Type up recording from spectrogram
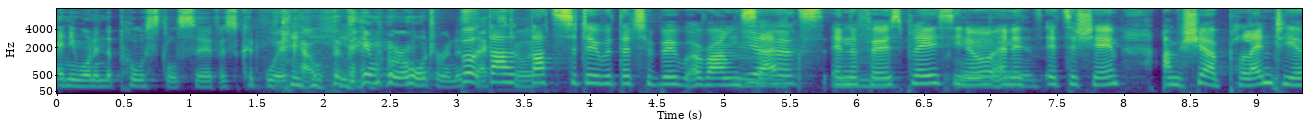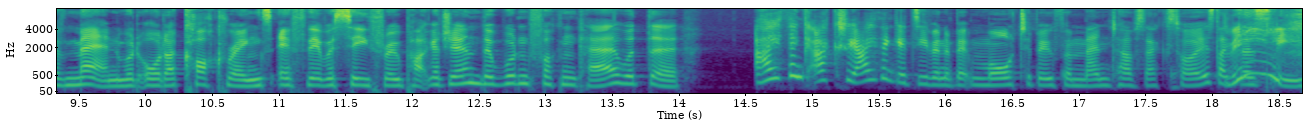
anyone in the postal service could work out that they were ordering a but sex that toy. that's to do with the taboo around Yeah. sex in the mm. first place, you know. And Yeah. it's it's a shame. I'm sure plenty of men would order cock rings if they were see through packaging. They wouldn't fucking care, would they? I think actually, I think it's even a bit more taboo for men to have sex toys. Like, Really?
